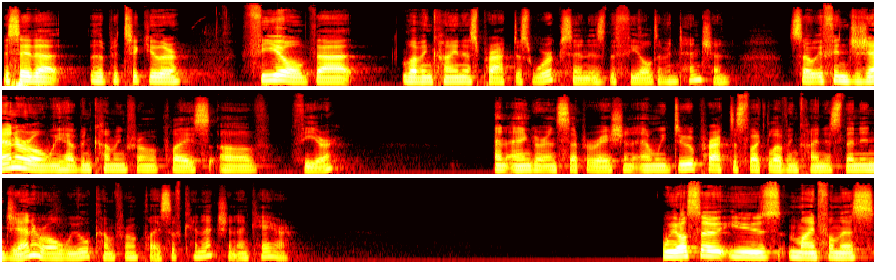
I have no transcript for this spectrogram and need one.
They say that the particular field that loving kindness practice works in is the field of intention. So, if in general we have been coming from a place of fear and anger and separation, and we do a practice like loving kindness, then in general we will come from a place of connection and care. We also use mindfulness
